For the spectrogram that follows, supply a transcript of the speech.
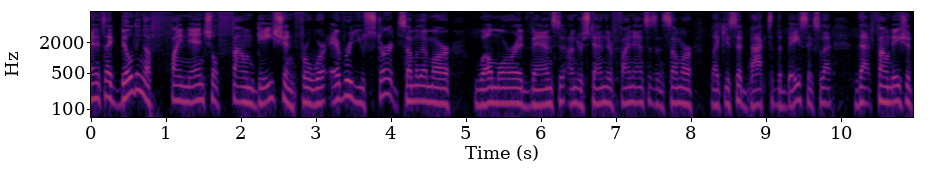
and it's like building a financial foundation for wherever you start. Some of them are well more advanced and understand their finances and some are like you said back to the basics. So that that foundation.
